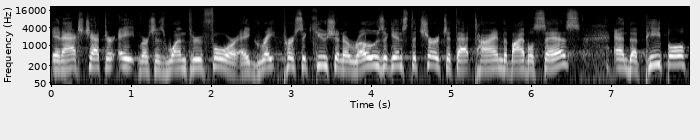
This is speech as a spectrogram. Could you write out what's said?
in Acts chapter 8, verses 1 through 4, a great persecution arose against the church at that time, the Bible says, and the people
